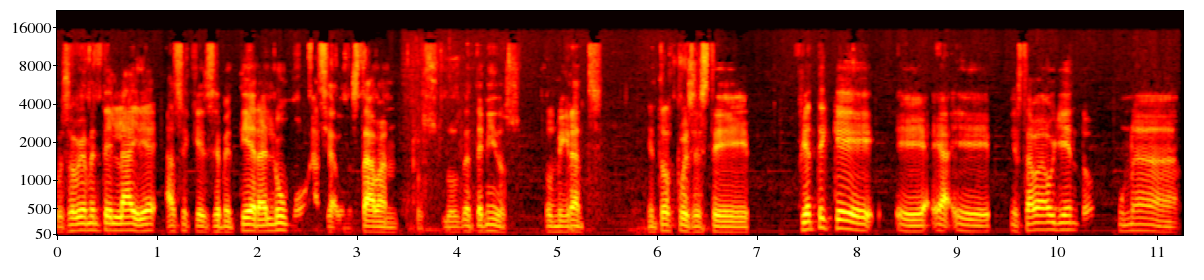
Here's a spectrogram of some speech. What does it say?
pues obviamente el aire hace que se metiera el humo hacia donde estaban los, los detenidos, los migrantes. Entonces, pues este, Fíjate que eh, eh, estaba oyendo una,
